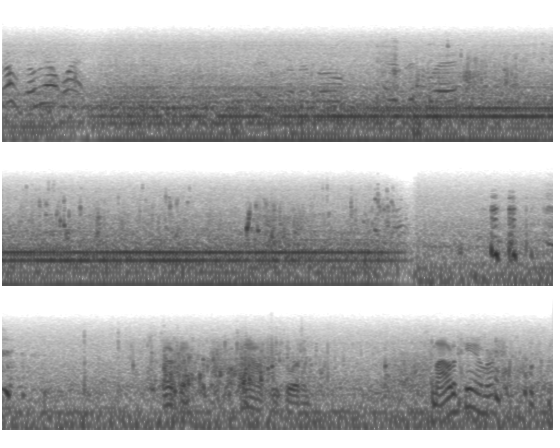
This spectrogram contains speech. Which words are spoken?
No, go that way. Another boat headed this way. Okay, now it's recording. Smile to the camera.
